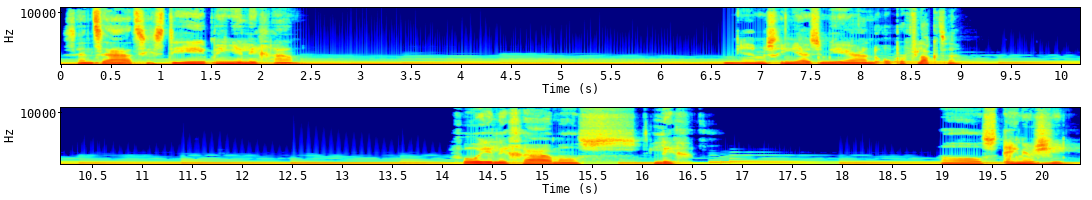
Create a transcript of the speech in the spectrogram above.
Sensaties diep in je lichaam. Misschien juist meer aan de oppervlakte. Voel je lichaam als licht, als energie.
